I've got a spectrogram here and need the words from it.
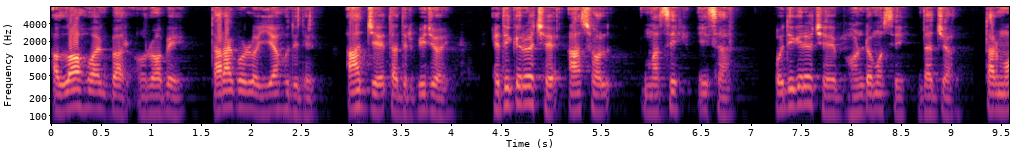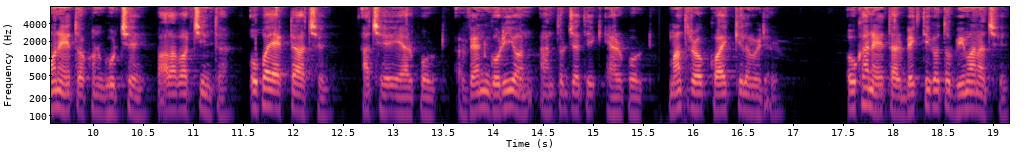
আল্লাহ একবার ও রবে তারা করল ইয়াহুদিদের। আজ যে তাদের বিজয়। এদিকে রয়েছে আসল মাসিহ ঈসা। ওদিকে রয়েছে ভণ্ড মাসিহ দাজ্জাল। তার মনে তখন ঘুরছে পালাবার চিন্তা। উপায় একটা আছে আছে এয়ারপোর্ট, ভ্যান গরিয়ন আন্তর্জাতিক এয়ারপোর্ট, মাত্র কয়েক কিলোমিটার। ওখানে তার ব্যক্তিগত বিমান আছে,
